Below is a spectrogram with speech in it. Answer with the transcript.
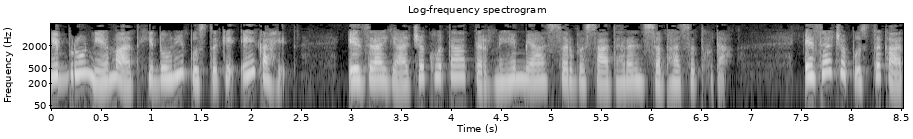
हिब्रू नियमात ही दोन्ही पुस्तके एक आहेत. एज्रा याजक होता तर नेहम्या सर्वसाधारण सभासद होता. एझाच्या पुस्तकात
